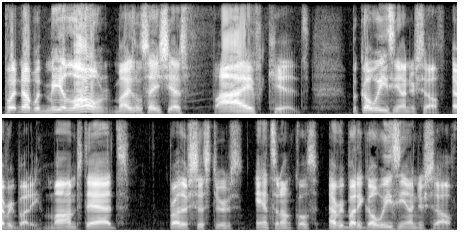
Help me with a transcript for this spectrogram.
putting up with me alone. Might as well say she has five kids. But go easy on yourself, everybody. Moms, dads, brothers, sisters, aunts, and uncles. Everybody, go easy on yourself.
